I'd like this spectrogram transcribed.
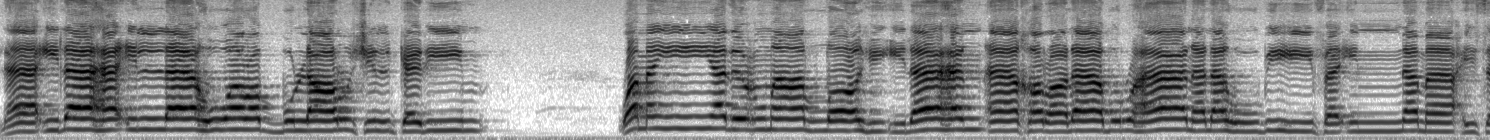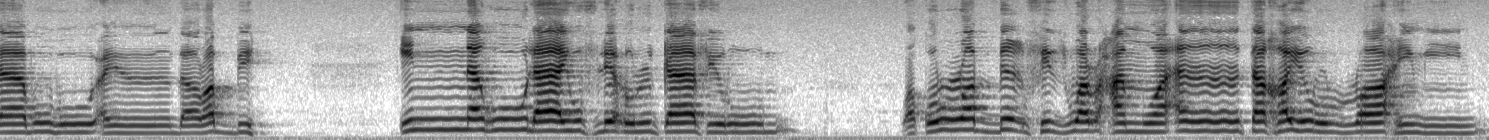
لا إله إلا هو رب العرش الكريم. ومن يدع مع الله إلها آخر لا برهان له به فإنما حسابه عند ربه. إنه لا يفلح الكافرون. وقل رب اغفذ وارحم وأنت خير الراحمين.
